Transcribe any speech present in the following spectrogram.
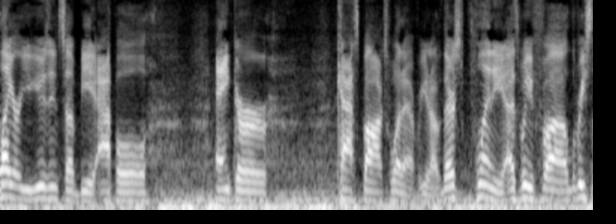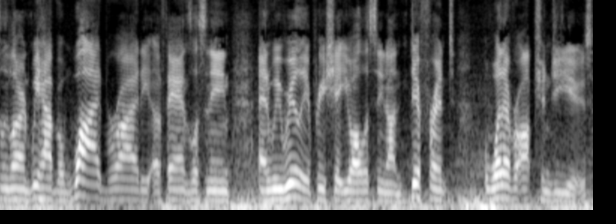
player you're using, so be Apple, Anchor, Castbox, whatever. You know, there's plenty. As we've uh, recently learned, we have a wide variety of fans listening, and we really appreciate you all listening on different, whatever options you use.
